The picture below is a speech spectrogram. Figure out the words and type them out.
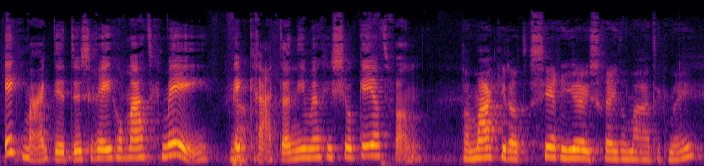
ik maak dit dus regelmatig mee. Ja. Ik raak daar niet meer gechoqueerd van. Dan maak je dat serieus regelmatig mee?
